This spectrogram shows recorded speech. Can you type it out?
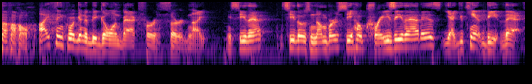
Oh, I think we're gonna be going back for a third night. You see that? See those numbers? See how crazy that is? Yeah, you can't beat that.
